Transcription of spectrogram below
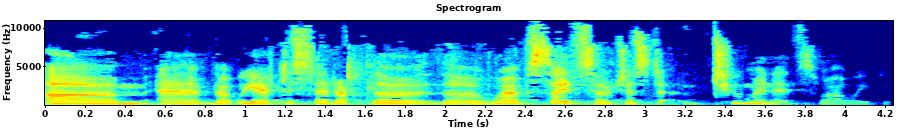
um, uh, but we have to set up the, the website, so just two minutes while we do.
